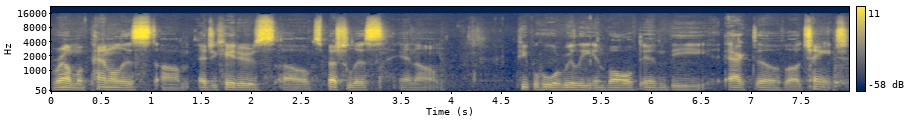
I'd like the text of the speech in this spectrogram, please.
realm of panelists, um, educators, uh, specialists, and um, people who were really involved in the act of uh, change.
